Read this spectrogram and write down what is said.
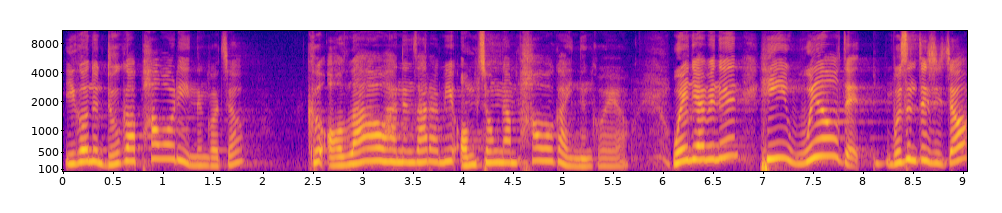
이거는 누가 파월이 있는 거죠? 그 allow 하는 사람이 엄청난 파워가 있는 거예요. 왜냐하면은 he willed it. 무슨 뜻이죠?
